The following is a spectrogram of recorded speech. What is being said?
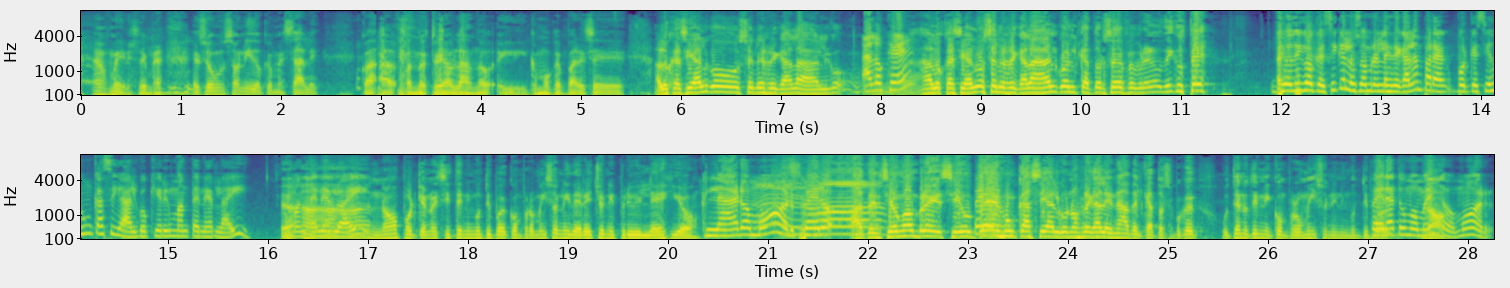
Mira, eso es un sonido que me sale cuando estoy hablando y como que parece... A los que hacía algo se les regala algo. ¿A lo qué? A los que hacía algo se les regala algo el 14 de febrero. Diga usted. Yo digo que sí, que los hombres les regalan para, porque si es un casi algo, quieren mantenerla ahí. O Ah, mantenerlo ah, ahí. ah, no, porque no existe ningún tipo de compromiso, ni derecho, ni privilegio. Claro, amor, pero... Atención, hombre, si usted Pero- es un casi algo, no regale nada el 14, porque usted no tiene ni compromiso, ni ningún tipo Espérate de... un momento, No. amor.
